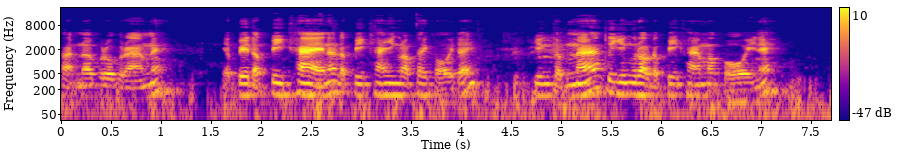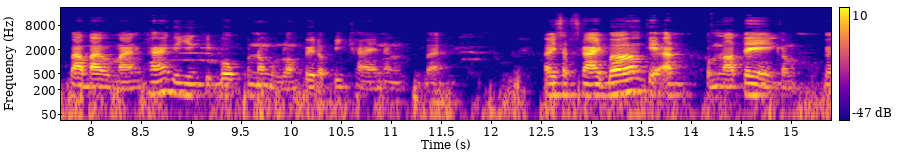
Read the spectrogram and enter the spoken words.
partner program ណារយៈពេល12ខែណា12ខែយើងរាប់ថ្ងៃក្រោយទៅយើងដំណើរគឺយើងរាប់12ខែមកក្រោយណាបាទបាទប្រហែលខែគឺយើងគេបូកក្នុងកំឡុងពេល12ខែហ្នឹងបាទហើយ subscriber គេអត់កំណត់ទេគេ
